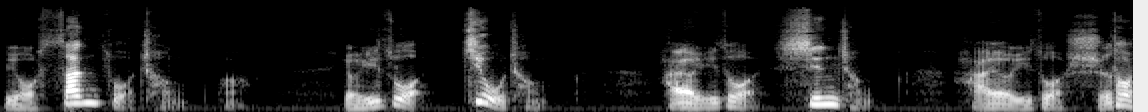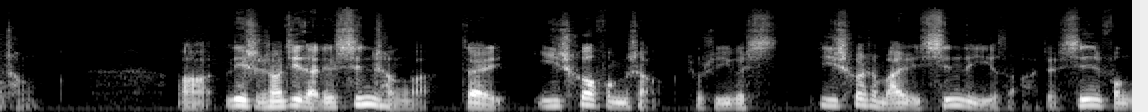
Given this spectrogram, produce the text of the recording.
有三座城啊，有一座旧城。还有一座新城，还有一座石头城，啊，历史上记载这个新城啊，在一车峰上，就是一个一车是满语“新”的意思啊，叫新峰，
